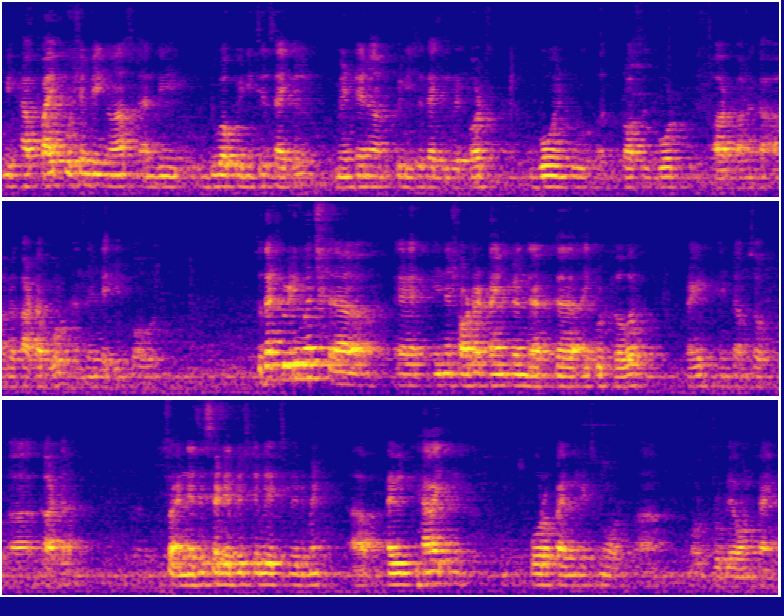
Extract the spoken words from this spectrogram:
we have five questions being asked and we do a PDC cycle, maintain our PDC cycle records, go into uh, the process board or on a, or a kata board and then take it forward. So that's pretty much uh, uh, in a shorter time frame that uh, I could cover, right, in terms of uh, kata. So and as I said, every stable experiment, uh, I will have I think four or five minutes more, uh, or probably on time.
